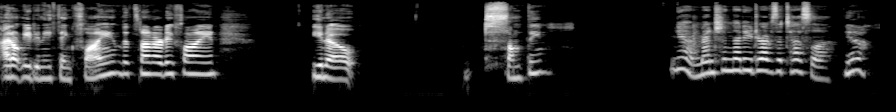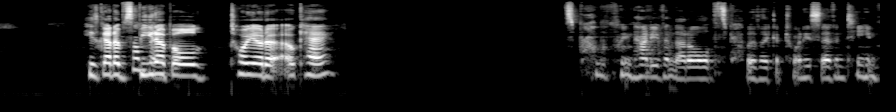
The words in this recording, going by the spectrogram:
I don't need anything flying that's not already flying. You know, something. Yeah, mention that he drives a Tesla. Yeah. He's got a something. beat up old Toyota. Okay. It's probably not even that old. It's probably like a 2017.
